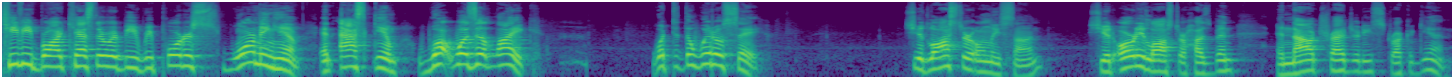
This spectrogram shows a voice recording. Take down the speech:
TV broadcasts, there would be reporters swarming him and asking him, What was it like? What did the widow say? She had lost her only son, she had already lost her husband, and now tragedy struck again,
